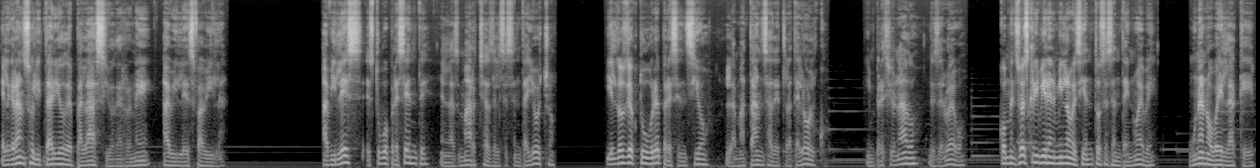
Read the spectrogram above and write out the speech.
El gran solitario de Palacio de René Avilés Favila. Avilés estuvo presente en las marchas del 68 y el 2 de octubre presenció la matanza de Tlatelolco. Impresionado, desde luego, comenzó a escribir en 1969 una novela que,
